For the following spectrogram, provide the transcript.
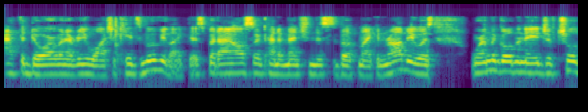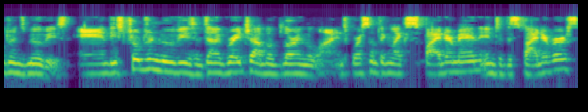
at the door whenever you watch a kid's movie like this. But I also kind of mentioned this to both Mike and Robbie was we're in the golden age of children's movies. And these children movies have done a great job of blurring the lines where something like Spider-Man into the Spider-Verse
